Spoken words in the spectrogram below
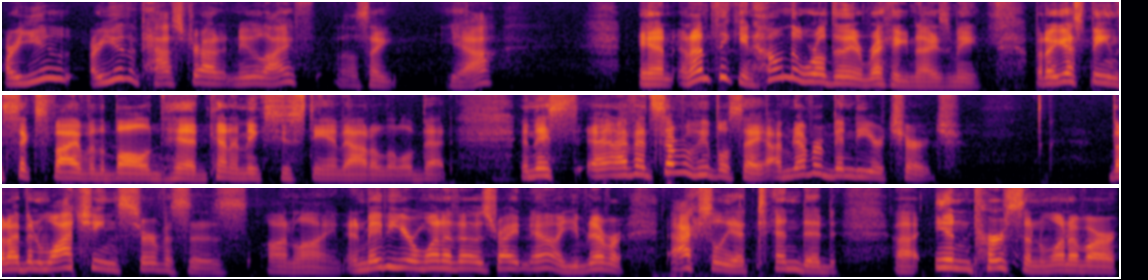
Are you, are you the pastor out at New Life? And I was like, Yeah. And, and I'm thinking, how in the world do they recognize me? But I guess being 6'5 with a bald head kind of makes you stand out a little bit. And, they, and I've had several people say, I've never been to your church. But I've been watching services online. And maybe you're one of those right now. You've never actually attended uh, in person one of our,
